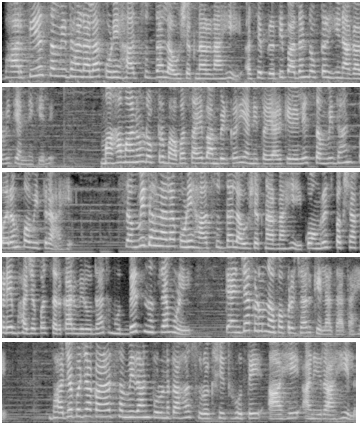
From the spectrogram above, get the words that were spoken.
भारतीय संविधानाला कुणी हात सुद्धा लावू शकणार नाही असे प्रतिपादन डॉक्टर हिना गावित यांनी केले. महामानव डॉक्टर बाबासाहेब आंबेडकर यांनी तयार केलेले संविधान परमपवित्र आहे. संविधानाला कोणी हात सुद्धा लावू शकणार नाही काँग्रेस पक्षाकडे भाजप सरकार विरोधात मुद्देच नसल्यामुळे त्यांच्याकडून अपप्रचार केला जात आहे. भाजपच्या काळात संविधान पूर्णतः सुरक्षित होते आहे आणि राहील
